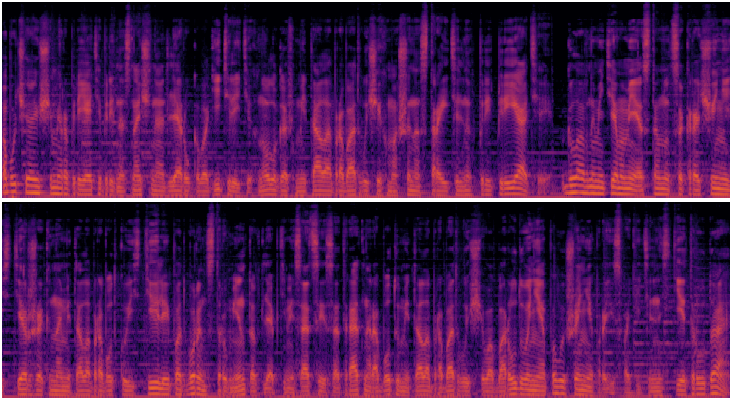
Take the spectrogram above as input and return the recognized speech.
Обучающее мероприятие предназначено для руководителей технологов металлообрабатывающих машиностроительных предприятий. Главными темами станут сокращение стержек на металлообработку изделий, подбор инструментов для оптимизации затрат на работу металлообрабатывающего оборудования, повышение производительности труда.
